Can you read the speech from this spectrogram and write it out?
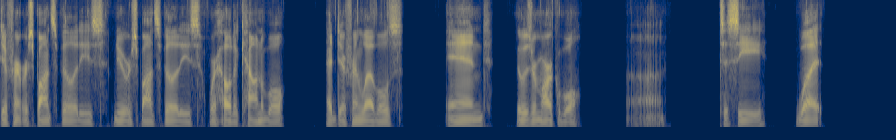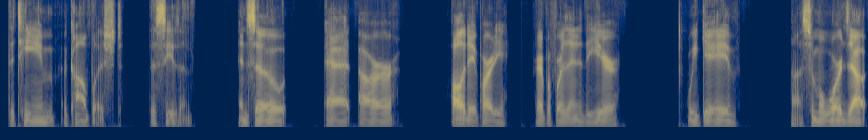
different responsibilities, new responsibilities, were held accountable at different levels. And it was remarkable uh, to see what the team accomplished this season. And so at our holiday party right before the end of the year, we gave uh, some awards out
